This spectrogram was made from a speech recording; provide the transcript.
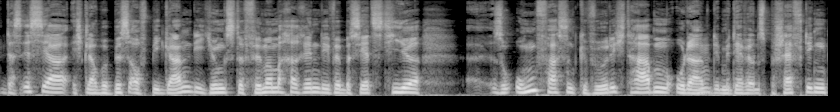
das ist ja, ich glaube, bis auf Begun die jüngste Filmemacherin, die wir bis jetzt hier äh, so umfassend gewürdigt haben oder mhm. mit der wir uns beschäftigen.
